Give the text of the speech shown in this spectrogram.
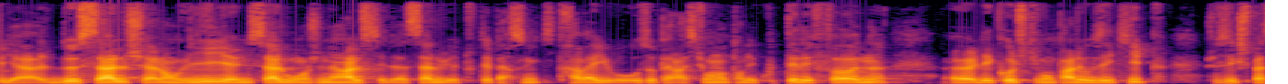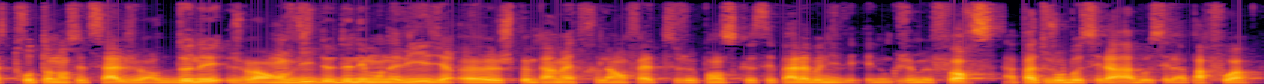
il y a deux salles chez Alenvie. Il y a une salle où en général c'est la salle où il y a toutes les personnes qui travaillent aux, opérations. On entend les coups de téléphone, euh, les coachs qui vont parler aux équipes. Je sais que je passe trop de temps dans cette salle. Je vais avoir, donner, je vais avoir envie de donner mon avis et dire je peux me permettre. Là, en fait, je pense que c'est pas la bonne idée. Et donc je me force à pas toujours bosser là, à bosser là parfois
